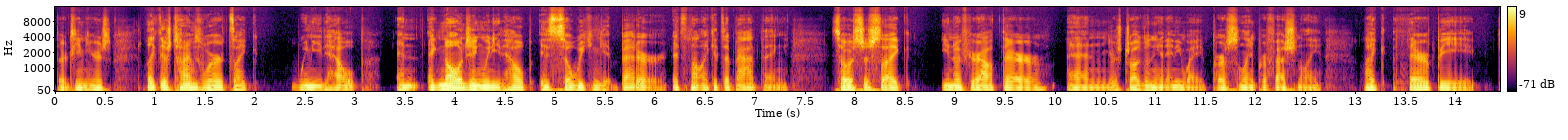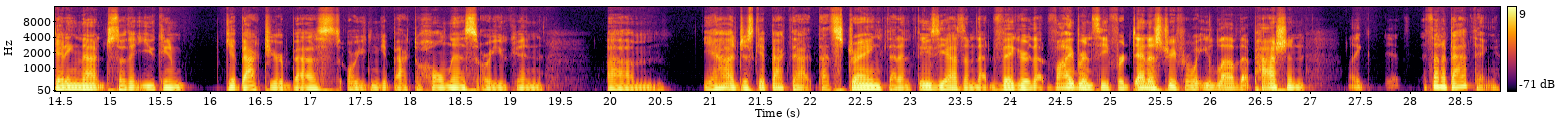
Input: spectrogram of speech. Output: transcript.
13 years, like there's times where it's like we need help And acknowledging we need help is so we can get better. It's not like it's a bad thing. So it's just like, you know, if you're out there and you're struggling in any way, personally, professionally, like therapy, getting that so that you can get back to your best or you can get back to wholeness or you can um yeah, just get back that that strength, that enthusiasm, that vigor, that vibrancy for dentistry, for what you love, that passion. Like it's not a bad thing.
